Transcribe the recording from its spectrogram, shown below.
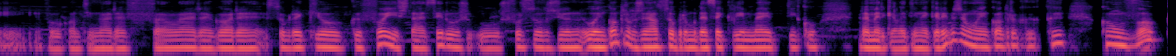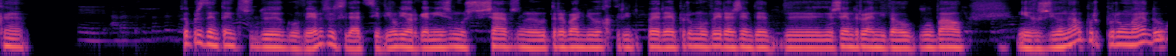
E vou continuar a falar agora sobre aquilo que foi e está a ser o, o esforço regional, o encontro regional sobre a mudança climática para a América Latina e Caraíbas. É um encontro que, que convoca representantes de governo, sociedade civil e organismos chaves no trabalho requerido para promover a agenda de género a nível global e regional, porque por um lado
